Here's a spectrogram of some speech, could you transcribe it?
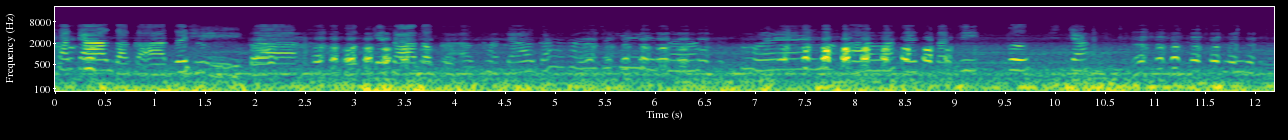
赤ちゃんが風邪ひいたおっけさんの赤ちゃんが風邪ひいたこれの合わせたチップしちゃケ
